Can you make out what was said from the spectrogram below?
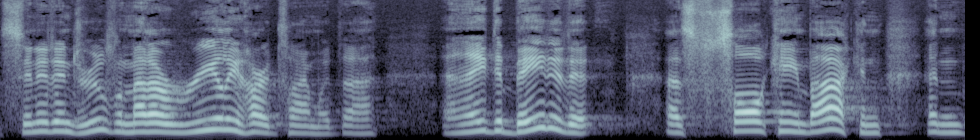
Synod in Jerusalem had a really hard time with that. And they debated it as Saul came back. And, and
